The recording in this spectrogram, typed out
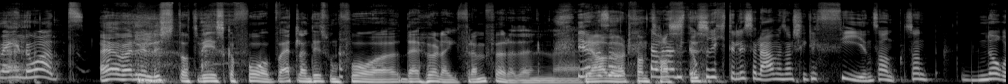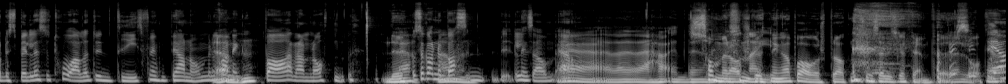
meg en låt. Jeg har veldig lyst til at vi skal få på et eller annet tidspunkt få det, høre deg fremføre den. eh, Det hadde men vært Jeg har fantastisk. oppriktig lyst til å lære meg sånn skikkelig fin sånn, sånn Når du spiller, så tror alle at du er dritflink på piano, men du Ja. kan ikke bare den låten. Du, Ja. Og så kan du Ja, bare liksom Ja, Sommeravslutninga på avårspraten syns jeg du skal fremføre en Shit, låt. ja.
